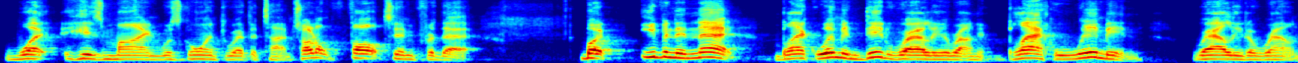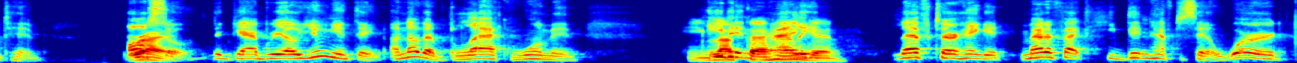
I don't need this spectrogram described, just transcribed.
what his mind was going through at the time. So I don't fault him for that. But even in that, black women did rally around him. Black women rallied around him. Also, right. the Gabrielle Union thing, another black woman he, he left her rally, hanging. Left her hanging. Matter of fact, he didn't have to say a word,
